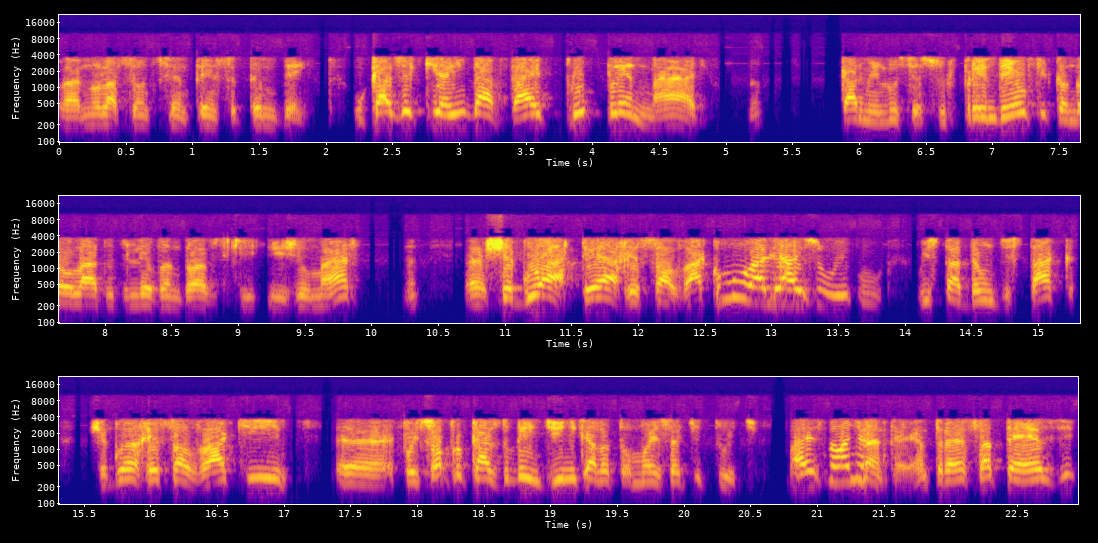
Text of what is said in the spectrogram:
a anulação de sentença também. O caso é que ainda vai para o plenário. Né? Carmen Lúcia surpreendeu, ficando ao lado de Lewandowski e Gilmar, eh, chegou até a ressalvar, como aliás o, o, o Estadão destaca, chegou a ressalvar que uh, foi só para o caso do Bendini que ela tomou essa atitude. Mas não adianta, entra essa tese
